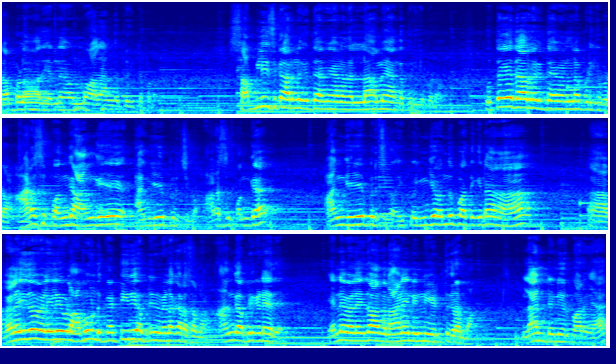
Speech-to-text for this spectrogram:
சம்பளம் அது என்ன வேணுமோ அது அங்கே பிரிக்கப்படும். சப்லீஸ்காரனுக்கு தேவையானது எல்லாமே அங்கே பிரிக்கப்படும். குத்தகைதாரருக்கு தேவையானலாம் பிடிக்கப்படும் அரசு பங்கு அங்கேயே அங்கேயே பிரிச்சுக்கும் அரசு பங்கை அங்கேயே பிரிச்சுக்கும் இப்போ இங்கே வந்து பார்த்தீங்கன்னா விலையுதோ விலையிலே இவ்வளோ அமௌண்ட் கட்டிடு அப்படின்னு விளக்கார சொன்னான். அங்கே அப்படி கிடையாது. என்ன விலையுதோ அங்கே நானே நின்று எடுத்துக்கிறேன்ப்பா லேண்ட் டென்யூர் பாருங்கள்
